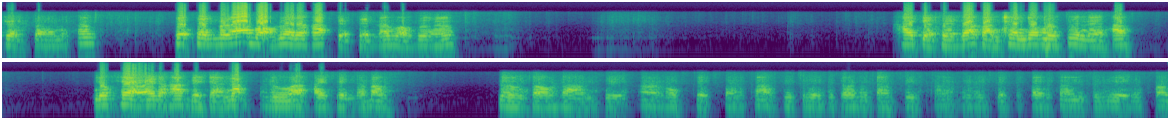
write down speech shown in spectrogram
เก็บไปนะครับ เก็บเสร็จไปแล้วบอกด้วยนะครับเก็บเสร็จแล้วบอกด้วยนะใครเก็บเสร็จแล้วก่อนเพื่อนยกมือขึ้นเลยครับ ยกแค่ไว้นะครับ เดี๋ยวจะนับดูว่าใครเสร็จแล้วบ้างหนึ่งสองสามสี่ห้าหกเจ็ดแปดเก้าสิบสิบเอ็ดสิบสองสิบสามสิบห้าสิบเจ็ดสิบแปดสิบเก้ายี่สิบเอ็ดสิบสอง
